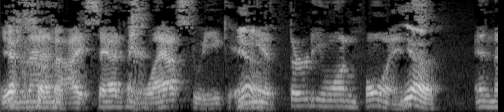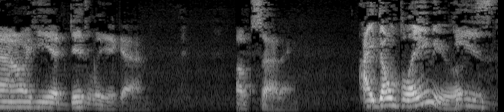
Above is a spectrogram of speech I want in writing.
Yeah. and then I sat him last week, and he had 31 points. Yeah, and now he had diddly again. Upsetting. I don't blame you. He's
